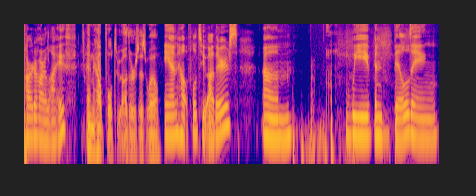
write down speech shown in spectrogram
part of our life and helpful to others as well. and helpful to others. Um, we've been building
